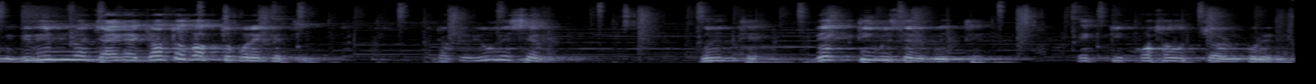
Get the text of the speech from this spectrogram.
আমি বিভিন্ন জায়গায় যত বক্তব্য রেখেছি, ডক্টর ইউনুসের বিরুদ্ধে, ব্যক্তি ইউনিসের বিরুদ্ধে একটি কথা উচ্চারণ করে করিনি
